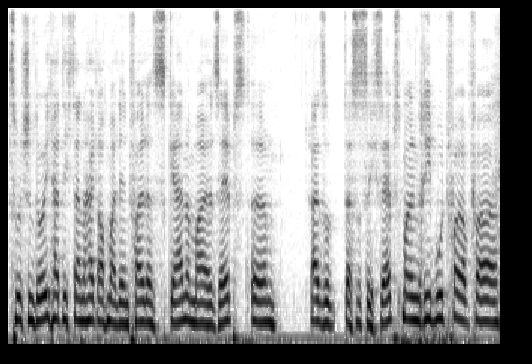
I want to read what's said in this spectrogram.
Zwischendurch hatte ich dann halt auch mal den Fall, dass es gerne mal selbst, ähm, also dass es sich selbst mal ein Reboot ver, ver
